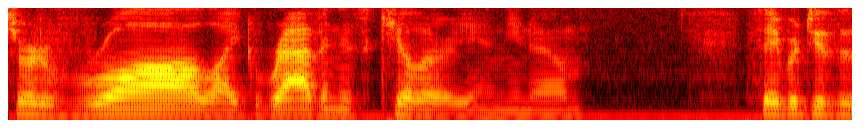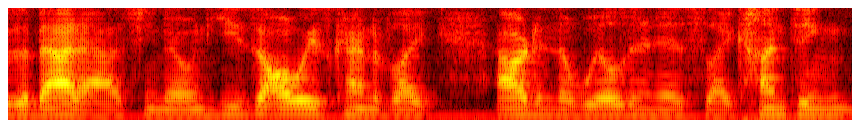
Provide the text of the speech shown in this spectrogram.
sort of raw like ravenous killer in. You know, Sabretooth is a badass. You know, and he's always kind of like out in the wilderness like hunting.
